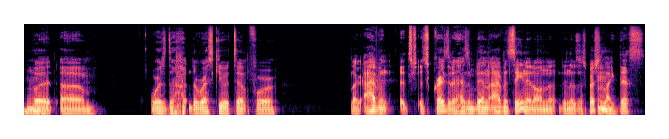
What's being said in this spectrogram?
but um, where's the the rescue attempt for? Like, I haven't. It's it's crazy that it hasn't been. I haven't seen it on the, the news, especially like this.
